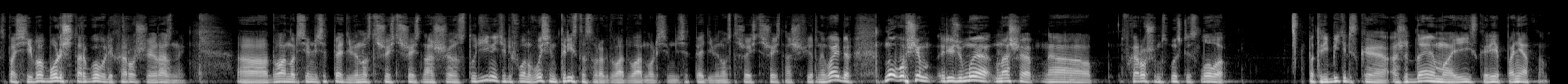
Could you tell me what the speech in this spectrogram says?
Спасибо. Больше торговли хорошей и разной. 2075-96-6 наш студийный телефон, 8 342 2075 96 6 наш эфирный вайбер. Ну, в общем, резюме наше а, в хорошем смысле слова потребительское, ожидаемо и скорее понятно.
